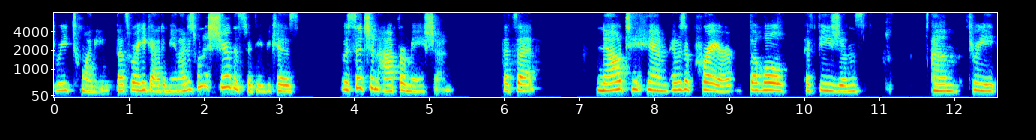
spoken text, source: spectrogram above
3:20? That's where he guided me. And I just want to share this with you because it was such an affirmation that said, now to him, it was a prayer, the whole Ephesians um, 3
